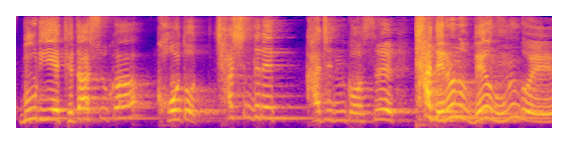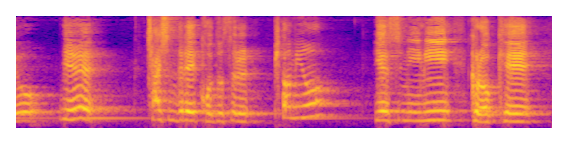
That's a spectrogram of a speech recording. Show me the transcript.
무리의 대다수가 겉옷 자신들의 가진 것을 다 내려놓, 내어놓는 거예요. 예. 자신들의 겉옷을 펴며 예수님이 그렇게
